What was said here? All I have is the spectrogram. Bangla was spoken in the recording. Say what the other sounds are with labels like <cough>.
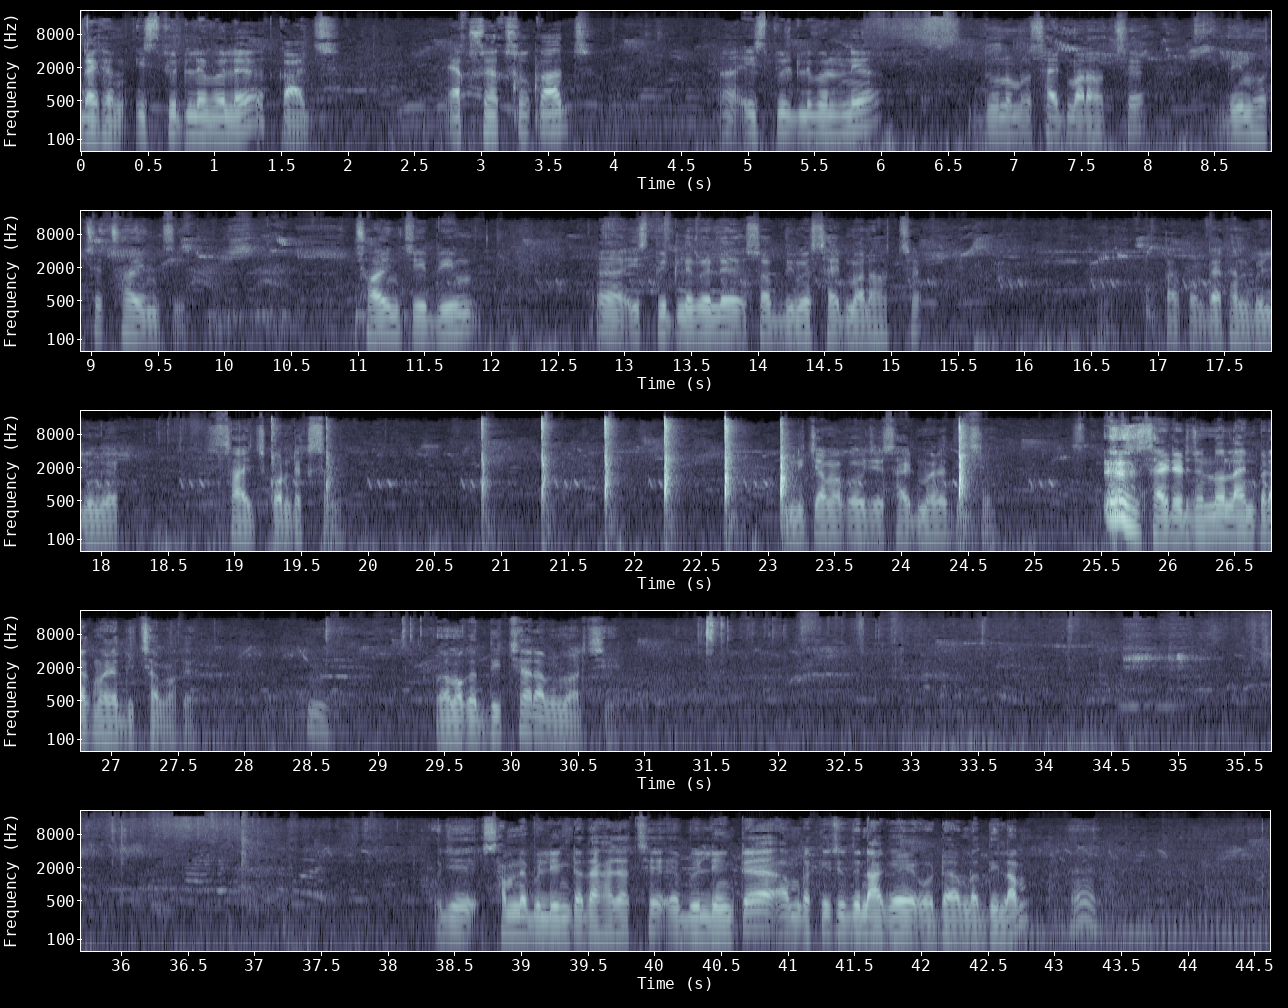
দেখেন স্পিড লেভেলে কাজ। একশো একশো কাজ স্পিড লেভেল নিয়ে দু নম্বর সাইড মারা হচ্ছে বিম হচ্ছে ছয় ইঞ্চি। ছয় ইঞ্চি বিম স্পিড লেভেলে সব বিমের সাইড মারা হচ্ছে। তারপর দেখেন বিল্ডিংয়ের সাইজ কন্টেকশন নিচে আমাকে ওই যে সাইড মেরে দিচ্ছে। <coughs> সাইডের জন্য লাইন প্যারাক মেরে দিচ্ছে আমাকে। হুম। আমাকে দিচ্ছে আর আমি মারছি। ওই যে সামনে বিল্ডিংটা দেখা যাচ্ছে, এই বিল্ডিংটা আমরা কিছুদিন আগে ওটা আমরা দিলাম হ্যাঁ।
